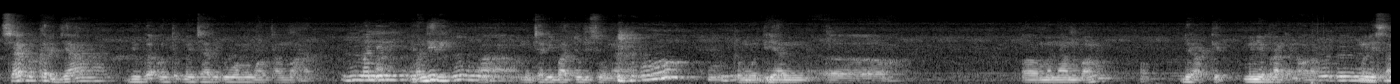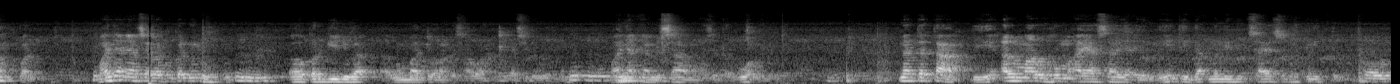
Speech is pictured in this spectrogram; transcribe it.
saya bekerja juga untuk mencari uang-uang tambahan, Hmm, Mandiri. mandiri, Mm. Nah, mencari batu di sungai, Oh. Kemudian eh, eh, menambang, dirakit, menyeberangkan orang, Mm-mm. menulis sampan. Banyak yang saya lakukan dulu. Mm. Eh, pergi juga eh, membantu orang ke sawah, dikasih duit. Mm-mm. Banyak yang bisa menghasilkan uang. Nah tetapi almarhum ayah saya ini tidak mendidik saya seperti itu. Oh.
